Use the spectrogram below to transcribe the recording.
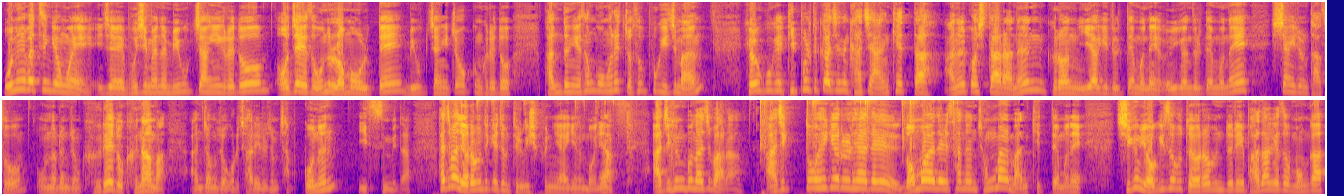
오늘 같은 경우에 이제 보시면은 미국장이 그래도 어제에서 오늘 넘어올 때 미국장이 조금 그래도 반등에 성공을 했죠. 소폭이지만 결국에 디폴트까지는 가지 않겠다, 않을 것이다라는 그런 이야기들 때문에 의견들 때문에 시장이 좀 다소 오늘은 좀 그래도 그나마 안정적으로 자리를 좀 잡고는 있습니다. 하지만 여러분들께 좀 드리고 싶은 이야기는 뭐냐? 아직 흥분하지 마라. 아직도 해결을 해야 될 넘어야 될 산은 정말 많기 때문에 지금 여기서부터 여러분들이 바닥에서 뭔가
